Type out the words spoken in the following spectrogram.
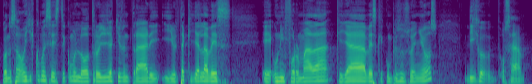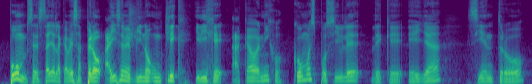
cuando estaba, oye, ¿cómo es este? ¿Cómo es lo otro? Yo ya quiero entrar y, y ahorita que ya la ves eh, uniformada, que ya ves que cumplió sus sueños, dijo, o sea, ¡pum! Se estalla la cabeza. Pero ahí se me vino un clic y dije, acaban hijo, ¿cómo es posible de que ella sí entró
